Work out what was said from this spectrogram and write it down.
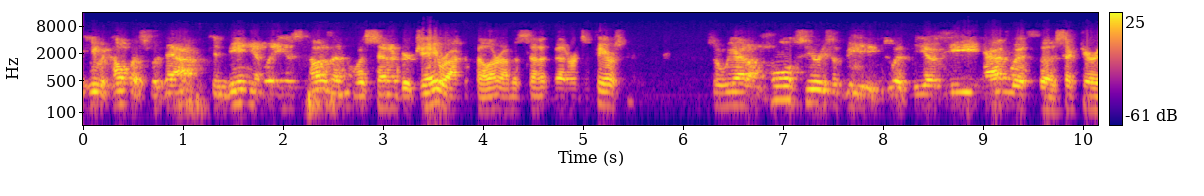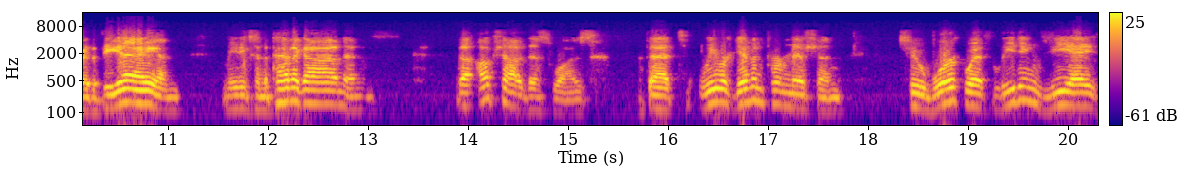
he would help us with that. Conveniently, his cousin was Senator Jay Rockefeller on the Senate Veterans Affairs Committee. So we had a whole series of meetings with DOD and with the Secretary of the VA and meetings in the Pentagon. And the upshot of this was that we were given permission to work with leading VA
